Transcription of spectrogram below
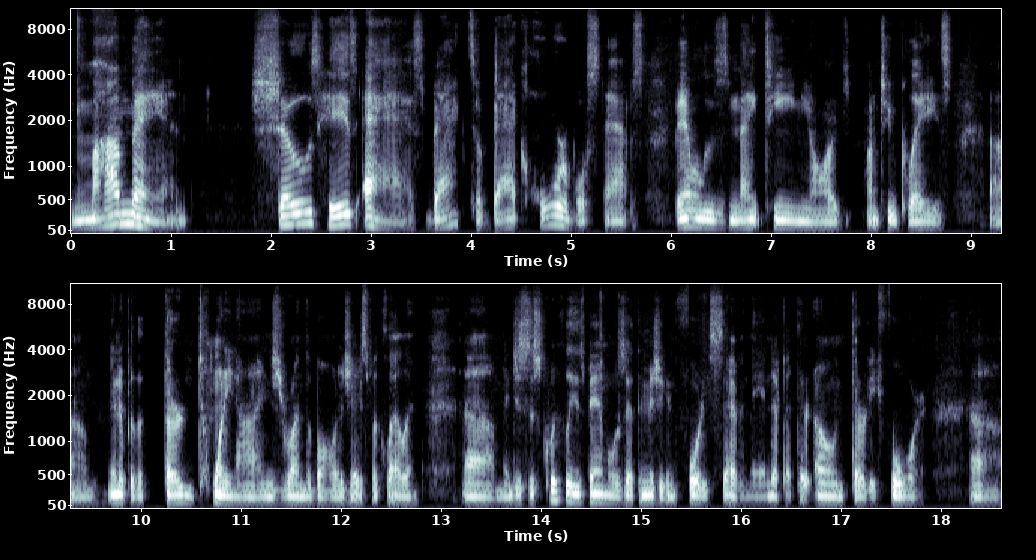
my man, shows his ass back to back horrible snaps. Bama loses 19 yards on two plays. Um, end up with a third and 29, just run the ball to Jase McClellan. Um, and just as quickly as Bama was at the Michigan 47, they end up at their own 34. Um,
